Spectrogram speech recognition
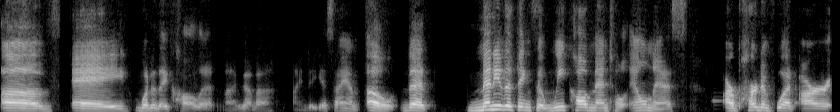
of a, what do they call it? I gotta find it. Yes, I am. Oh, that many of the things that we call mental illness are part of what are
